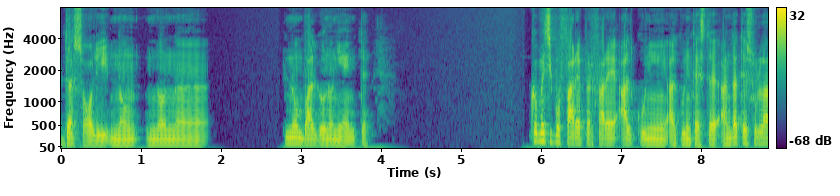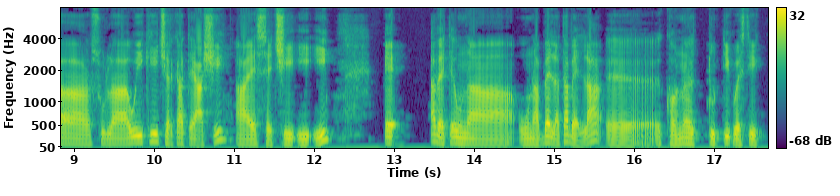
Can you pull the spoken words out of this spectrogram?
da soli non, non, non valgono niente come si può fare per fare alcuni, alcuni test? Andate sulla, sulla, wiki, cercate ASCII, A-S-C-I-I, e avete una, una bella tabella eh, con tutti questi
